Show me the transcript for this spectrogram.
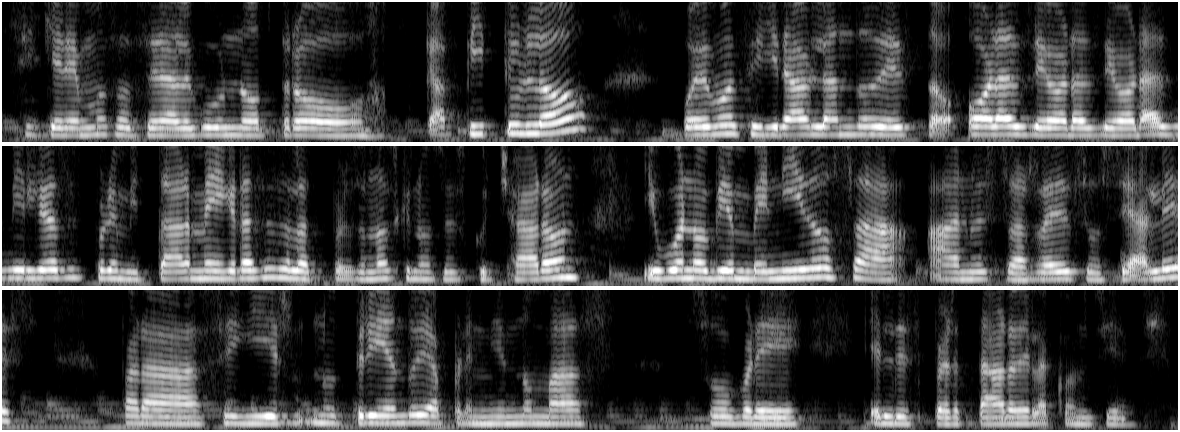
Si queremos hacer algún otro capítulo, podemos seguir hablando de esto horas de horas de horas. Mil gracias por invitarme, gracias a las personas que nos escucharon y bueno, bienvenidos a, a nuestras redes sociales para seguir nutriendo y aprendiendo más sobre el despertar de la conciencia.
